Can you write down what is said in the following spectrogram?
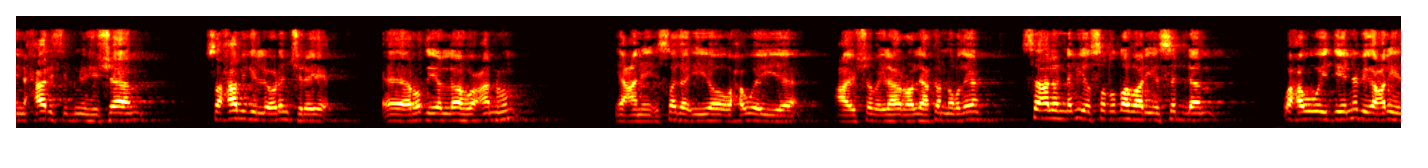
in xaaris ibnu hishaam saxaabigii la odhan jiray radia allaahu canhum yacni isaga iyo waxa weeye caaishaba ilahay raalliha ka noqdeen sa'ala nabiya sala allahu aleyh wasalam waxa uu weydiiyey nabiga calayhi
